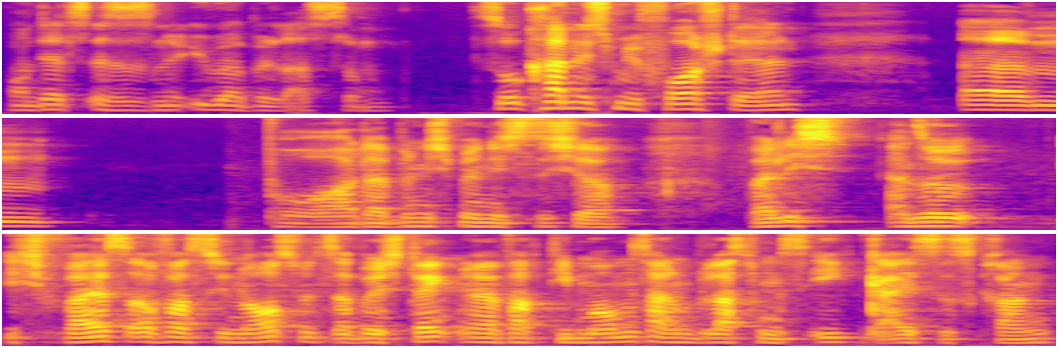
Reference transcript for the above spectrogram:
und jetzt ist es eine Überbelastung. So kann ich mir vorstellen. Ähm, Boah, da bin ich mir nicht sicher. Weil ich, also ich weiß auch, was du hinaus willst, aber ich denke mir einfach, die momentane Belastung ist eh geisteskrank.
